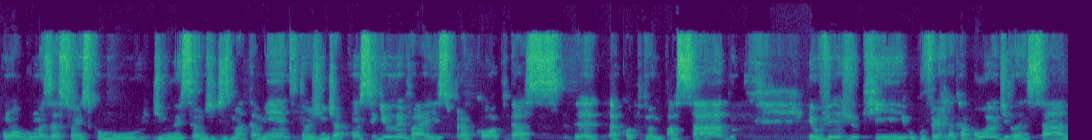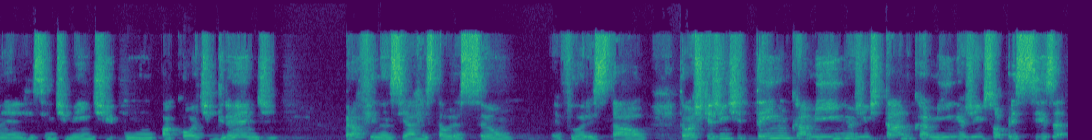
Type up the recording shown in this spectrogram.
com algumas ações como diminuição de desmatamento. Então, a gente já conseguiu levar isso para a COP das, da, COP do ano passado. Eu vejo que o governo acabou de lançar, né, recentemente, um pacote grande para financiar a restauração é, florestal. Então, acho que a gente tem um caminho, a gente está no caminho, a gente só precisa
